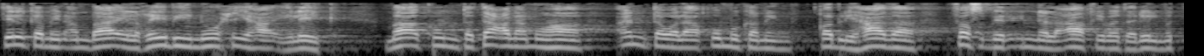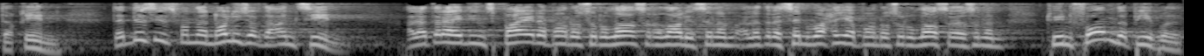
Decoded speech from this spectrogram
تِلْكَ مِنْ أَنْبَاءِ الْغَيْبِ نُوحِيهَا إِلَيْكَ ما كنت تعلمها أنت ولا قومك من قبل هذا فاصبر إن العاقبة للمتقين That this is from the knowledge of the unseen. Allah Ta'ala had inspired upon Rasulullah sallallahu alaihi wasallam, Allah Ta'ala sent wahi upon Rasulullah sallallahu alaihi wasallam to inform the people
